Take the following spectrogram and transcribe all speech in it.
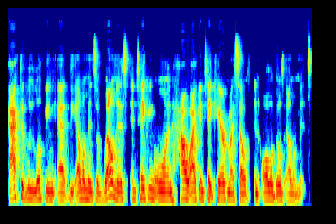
actively looking at the elements of wellness and taking on how I can take care of myself in all of those elements.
